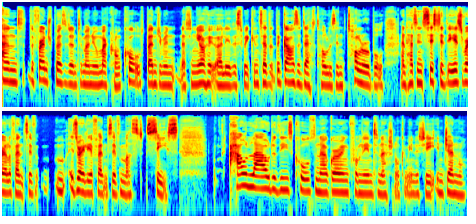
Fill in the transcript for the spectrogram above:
And the French President Emmanuel Macron called Benjamin Netanyahu earlier this week and said that the Gaza death toll is intolerable and has insisted the Israel offensive, Israeli offensive must cease. How loud are these calls now growing from the international community in general?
